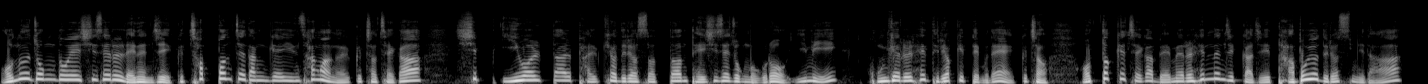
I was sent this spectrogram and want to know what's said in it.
어느 정도의 시세를 내는지 그 첫 번째 단계인 상황을 그쵸 제가 12월 달 밝혀드렸었던 대시세 종목으로 이미 공개를 해드렸기 때문에 그쵸 어떻게 제가 매매를 했는지까지 다 보여드렸습니다.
